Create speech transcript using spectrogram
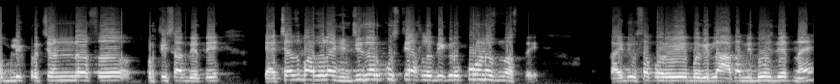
पब्लिक प्रचंड असं प्रतिसाद देते. त्याच्याच बाजूला ह्यांची जर कुस्ती असलं तिकडे कोणच नसते काही दिवसापूर्वी बघितलं आता मी दोष देत नाही.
